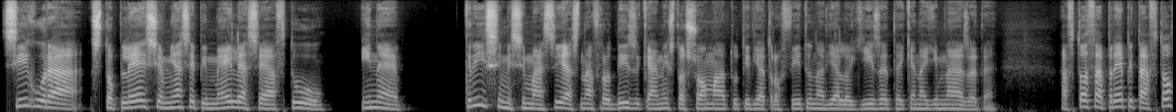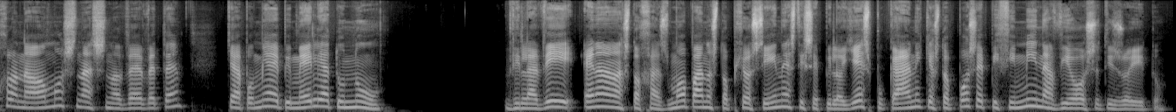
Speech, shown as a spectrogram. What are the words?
σίγουρα στο πλαίσιο μιας επιμέλειας σε αυτού είναι κρίσιμη σημασία να φροντίζει κανείς το σώμα του, τη διατροφή του, να διαλογίζεται και να γυμνάζεται. Αυτό θα πρέπει ταυτόχρονα όμως να συνοδεύεται και από μια επιμέλεια του νου. Δηλαδή έναν αναστοχασμό πάνω στο ποιος είναι, στις επιλογές που κάνει και στο πώς επιθυμεί να βιώσει τη ζωή του.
